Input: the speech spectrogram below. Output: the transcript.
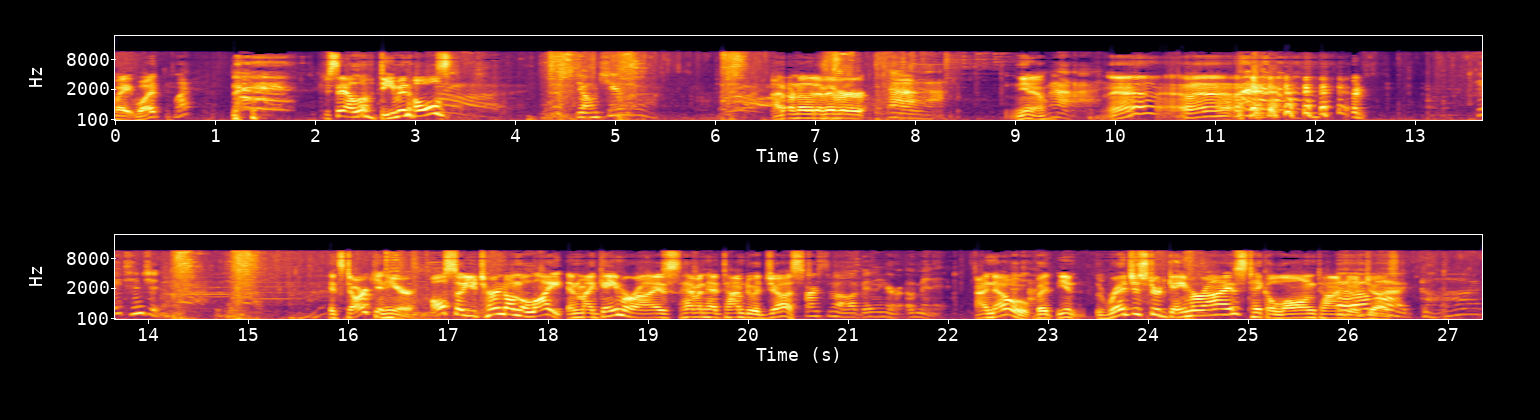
Wait, what? What? Did you say I love demon holes? Don't you? I don't know that I've ever, Ah. you know. Ah. Eh, well. Pay attention. it's dark in here. Also, you turned on the light, and my gamer eyes haven't had time to adjust. First of all, I've been here a minute. I know, but you know, registered gamer eyes take a long time to adjust. oh my god.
